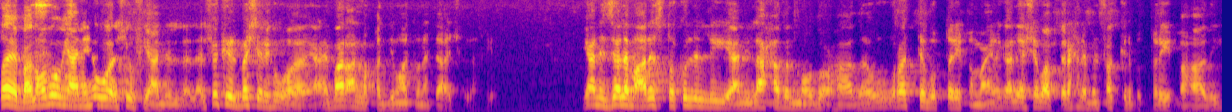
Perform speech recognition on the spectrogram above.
طيب على العموم يعني هو شوف يعني الفكر البشري هو عبارة عن مقدمات ونتائج في الأخير. يعني الزلمه أرسطو كل اللي يعني لاحظ الموضوع هذا ورتبه بطريقة معينة. قال يا شباب ترى إحنا بنفكر بالطريقة هذه.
